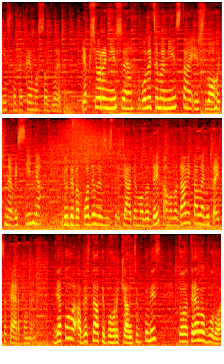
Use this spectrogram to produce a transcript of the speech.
місто таким особливим. Якщо раніше вулицями міста йшло гучне весілля, люди виходили зустрічати молодих, а молода вітала людей цукерками. Для того, аби стати богородчанцем колись, то треба було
